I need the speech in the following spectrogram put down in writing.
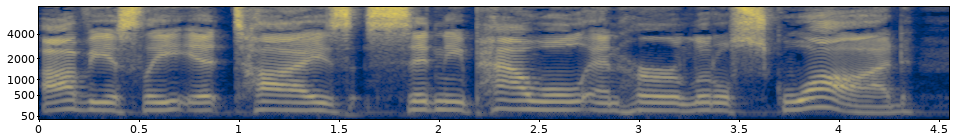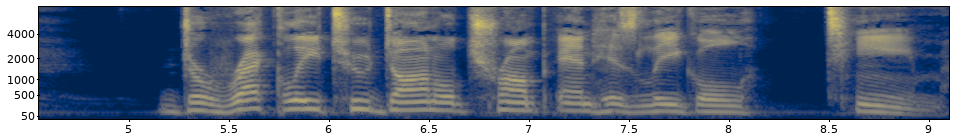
Obviously, it ties Sidney Powell and her little squad directly to Donald Trump and his legal team.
